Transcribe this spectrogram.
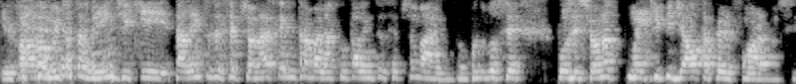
ele falava muito também de que talentos excepcionais querem trabalhar com talentos excepcionais. Então, quando você posiciona uma equipe de alta performance,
